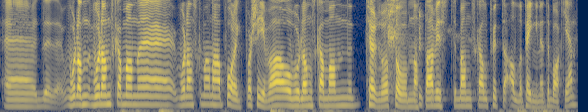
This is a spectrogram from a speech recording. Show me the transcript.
Eh, det, hvordan, hvordan, skal man, eh, hvordan, skal man, ha pålegg på skiva, og hvordan skal man tørre å sove om natta hvis man skal putte alle pengene tilbake igjen?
